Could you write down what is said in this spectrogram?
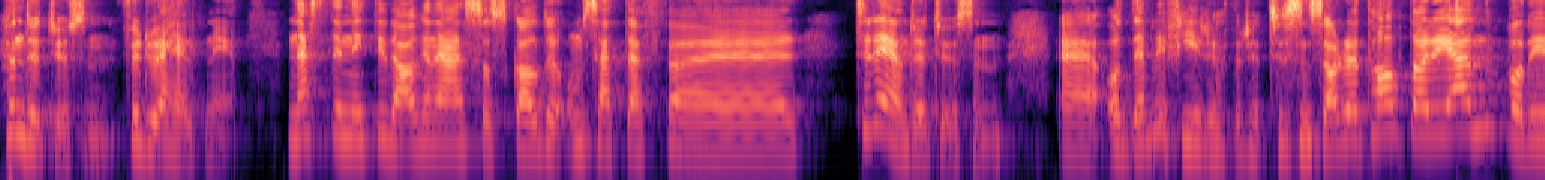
100 000, for du er helt ny. Neste 90 dagene så skal du omsette for 300 000, eh, og det blir 400 000. Så har du et halvt år igjen på de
